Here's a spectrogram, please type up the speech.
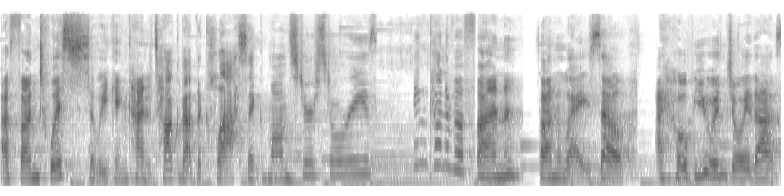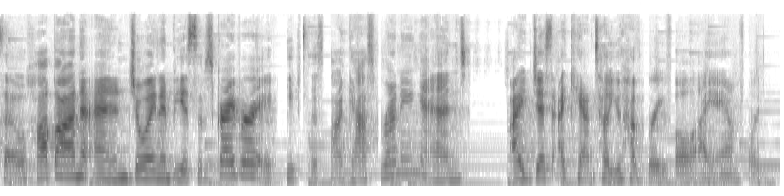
a fun twist so we can kind of talk about the classic monster stories in kind of a fun, fun way. So I hope you enjoy that. So hop on and join and be a subscriber. It keeps this podcast running. And I just, I can't tell you how grateful I am for it.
